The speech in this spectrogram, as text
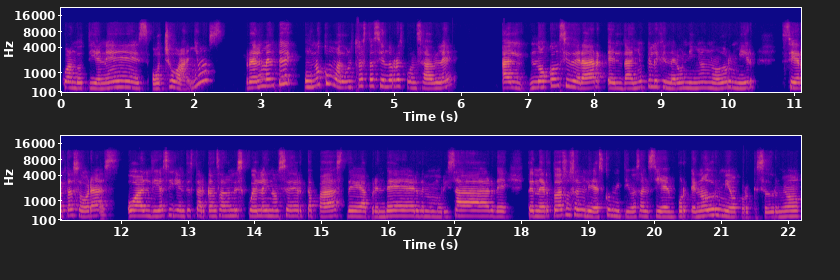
cuando tienes ocho años. Realmente uno como adulto está siendo responsable al no considerar el daño que le genera a un niño no dormir ciertas horas o al día siguiente estar cansado en la escuela y no ser capaz de aprender, de memorizar, de tener todas sus habilidades cognitivas al 100 porque no durmió, porque se durmió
